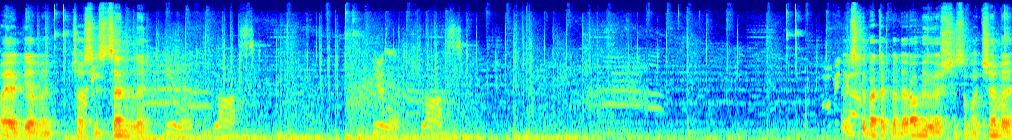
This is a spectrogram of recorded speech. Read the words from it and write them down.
a jak wiemy, czas jest cenny. Więc chyba tak będę robił, jeszcze zobaczymy.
